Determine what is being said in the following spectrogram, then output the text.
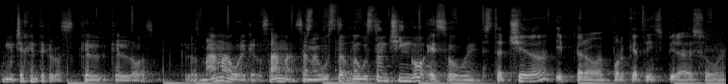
mucha gente que los, que, que los, que los mama, güey, que los ama. O sea, me gusta, me gusta un chingo eso, güey. Está chido, y, pero ¿por qué te inspira eso, güey?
